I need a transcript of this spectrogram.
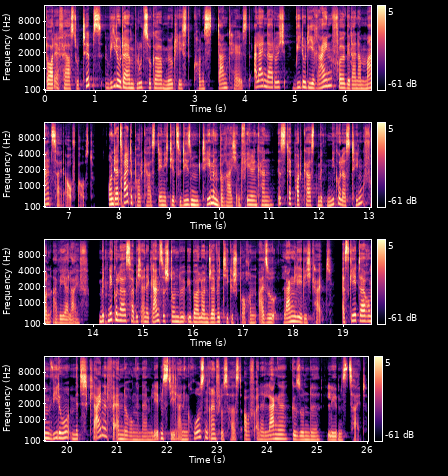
Dort erfährst du Tipps, wie du deinen Blutzucker möglichst konstant hältst, allein dadurch, wie du die Reihenfolge deiner Mahlzeit aufbaust. Und der zweite Podcast, den ich dir zu diesem Themenbereich empfehlen kann, ist der Podcast mit Nicolas Tink von Avea Life. Mit Nicolas habe ich eine ganze Stunde über Longevity gesprochen, also Langlebigkeit. Es geht darum, wie du mit kleinen Veränderungen in deinem Lebensstil einen großen Einfluss hast auf eine lange, gesunde Lebenszeit.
